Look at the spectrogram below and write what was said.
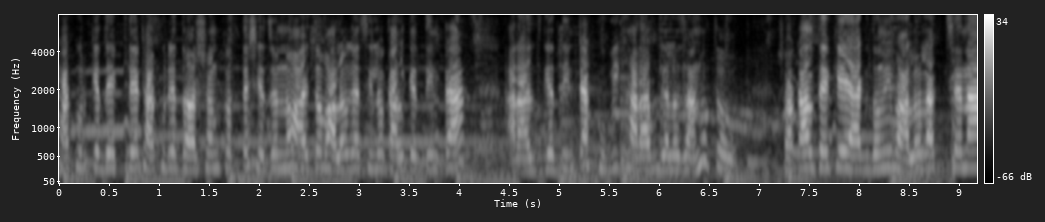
ঠাকুরকে দেখতে, ঠাকুরের দর্শন করতে, সেজন্য হয়তো ভালো গেছিল কালকের দিনটা। আর আজকের দিনটা খুবই খারাপ গেল, জানো তো। সকাল থেকে একদমই ভালো লাগছে না।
